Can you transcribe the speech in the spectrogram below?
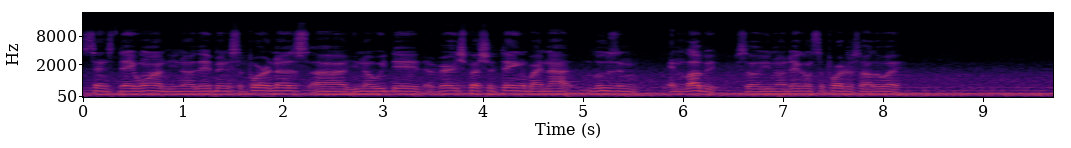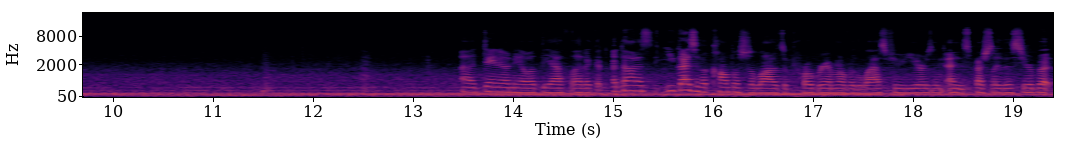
since day one. You know, they've been supporting us. Uh, you know, we did a very special thing by not losing in Lubbock. So, you know, they're going to support us all the way. Uh, Dana O'Neill with The Athletic. Adonis, you guys have accomplished a lot as a program over the last few years and, and especially this year, but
